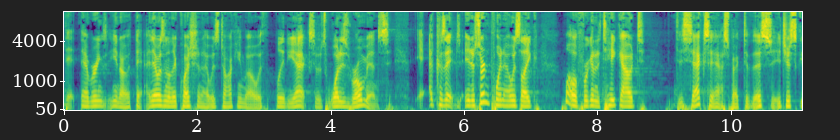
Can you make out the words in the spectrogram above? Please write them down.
That, that brings, you know, that, that was another question I was talking about with Lady X. It was, what is romance? Because at, at a certain point, I was like, well, if we're going to take out the sex aspect of this, it just,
